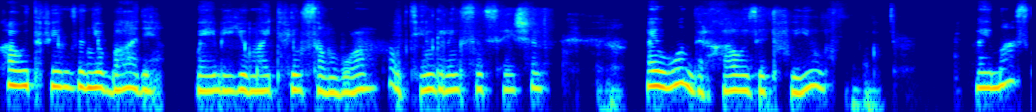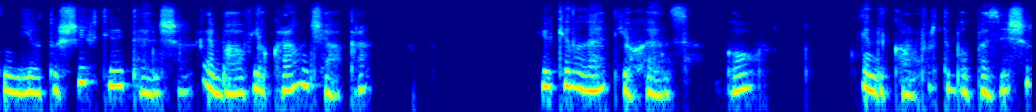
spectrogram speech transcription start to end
how it feels in your body, maybe you might feel some warm or tingling sensation. I wonder how is it for you? I'm asking you to shift your attention above your crown chakra. You can let your hands go in the comfortable position.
